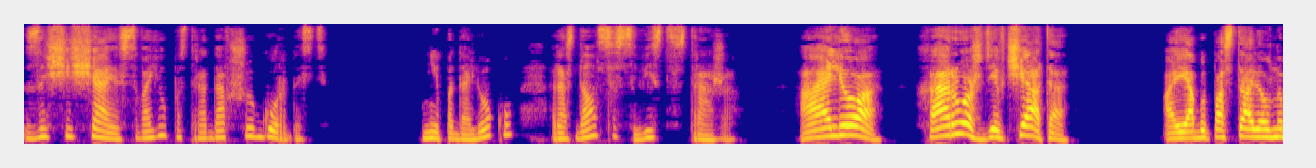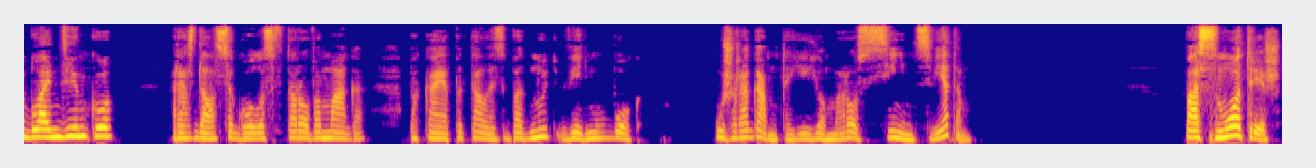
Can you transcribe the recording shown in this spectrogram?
защищая свою пострадавшую гордость. Неподалеку раздался свист стража. — Алло! Хорош, девчата! А я бы поставил на блондинку, — раздался голос второго мага, пока я пыталась боднуть ведьму в бок. Уж рогам-то ее мороз синим цветом. — Посмотришь,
